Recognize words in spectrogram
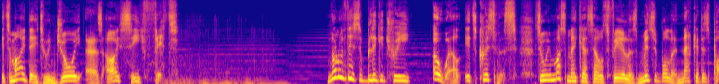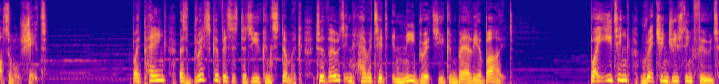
It's my day to enjoy as I see fit. None of this obligatory, oh well, it's Christmas, so we must make ourselves feel as miserable and knackered as possible shit. By paying as brisk a visit as you can stomach to those inherited inebriates you can barely abide. By eating rich inducing foods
